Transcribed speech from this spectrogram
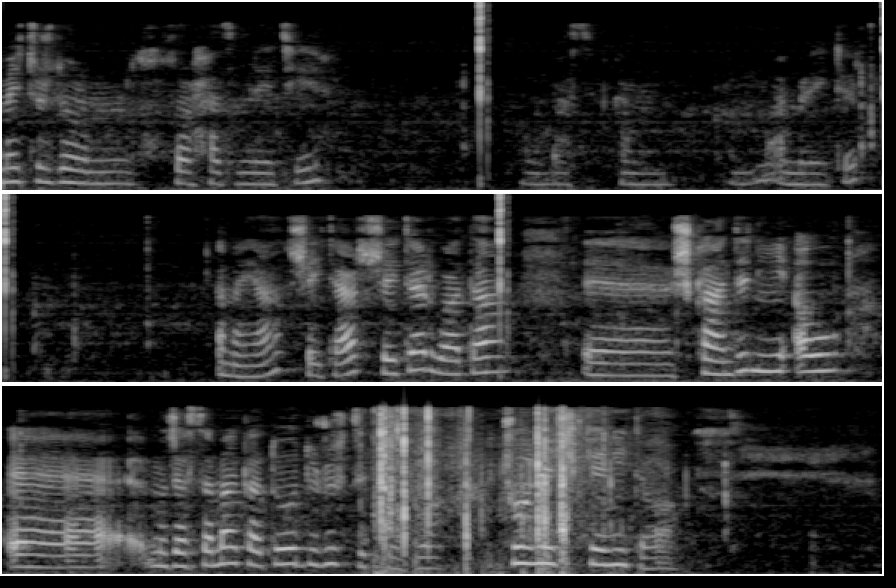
مەی تر زۆر زۆر حەزم لێتی باسی بکەم ئەمرەی تر ئەمەیە شەیتار شەیتار واتە شکاندنی ئەو مجەسەمە کە تۆ دروستت کردووە چۆنی شکێنیتەوە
